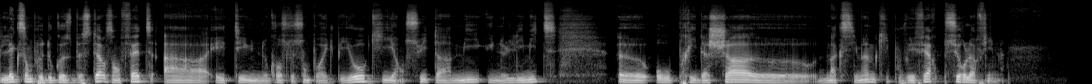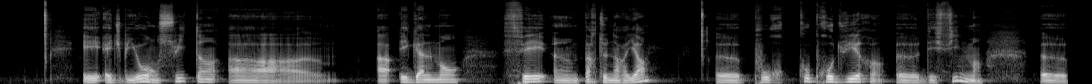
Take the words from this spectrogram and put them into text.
l'exemple de Ghostbusters en fait a été une grosse leçon pour HBO qui ensuite a mis une limite au prix d'achat maximum qu'ils pouvaient faire sur leur film. Et HBO ensuite hein, a, a, également fait un partenariat pour coproduire des films euh,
